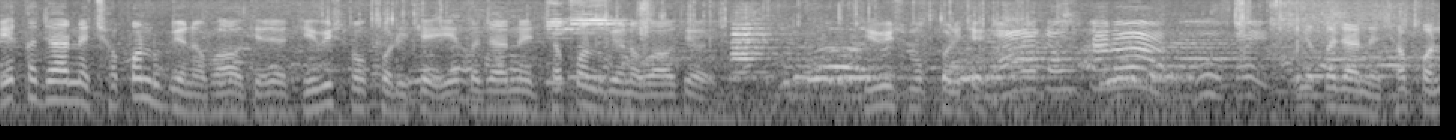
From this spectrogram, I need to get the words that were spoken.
એક હજાર ને છપ્પન રૂપિયાનો ભાવ છે. જેવીસ મગફળી છે. એક હજાર ને છપ્પન રૂપિયાનો ભાવ છે. જેવીસ મગફળી છે. એક હજાર ને છપ્પન.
